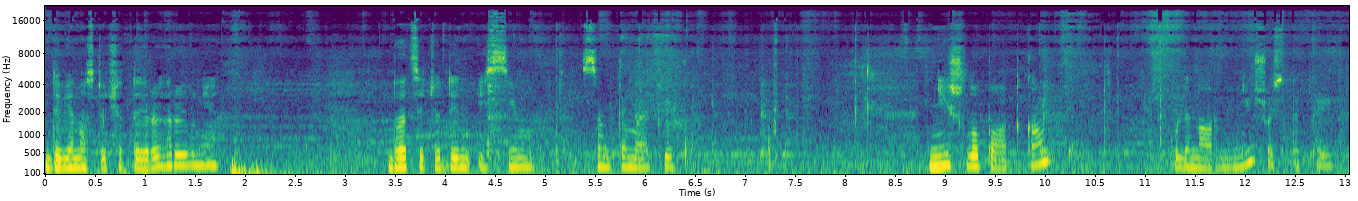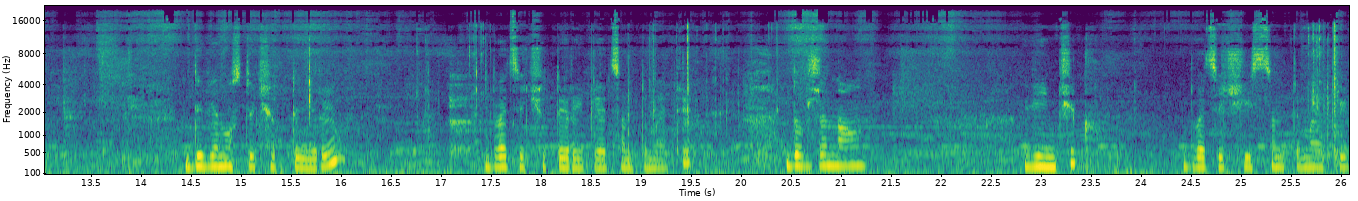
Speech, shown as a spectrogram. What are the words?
94 гривні. 21,7 сантиметрів. Ніж лопатка. Кулінарний ніж ось такий. 94, 24,5 сантиметрів. Довжина. Вінчик 26 сантиметрів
